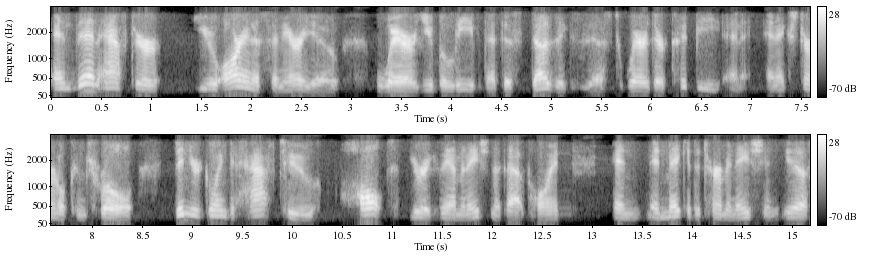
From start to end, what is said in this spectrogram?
And then after you are in a scenario where you believe that this does exist, where there could be an, an external control, then you're going to have to halt your examination at that point and, and make a determination if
